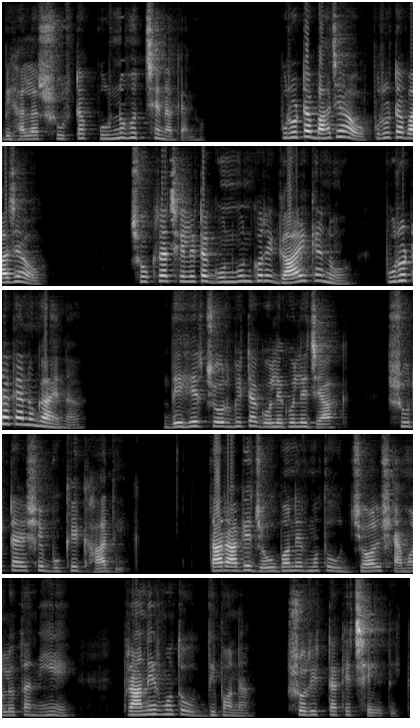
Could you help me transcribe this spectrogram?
বেহালার সুরটা পূর্ণ হচ্ছে না কেন? পুরোটা বাজাও পুরোটা বাজাও। ছোকরা ছেলেটা গুনগুন করে গায় কেন? পুরোটা কেন গায় না? দেহের চর্বিটা গলে গলে যাক, সুরটা এসে বুকে ঘা দিক। তার আগে যৌবনের মতো উজ্জ্বল শ্যামলতা নিয়ে প্রাণের মতো উদ্দীপনা শরীরটাকে ছেয়ে দিক।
